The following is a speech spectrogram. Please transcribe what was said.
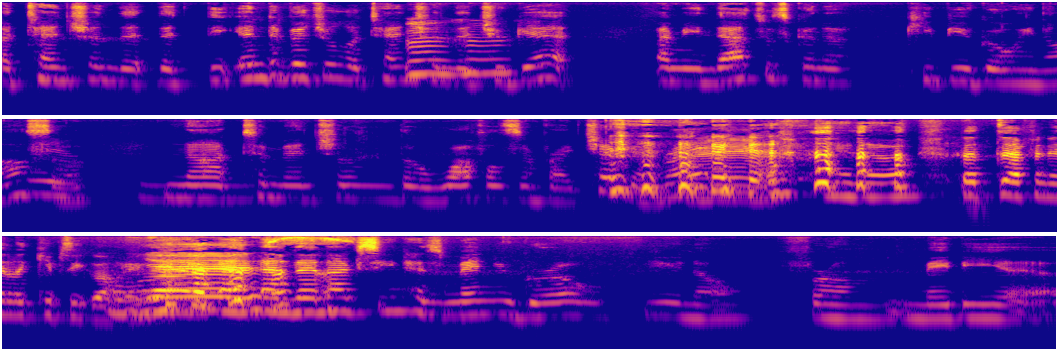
attention that the, the individual attention that you get, I mean that's what's gonna keep you going also. Not to mention the waffles and fried chicken, right? You know? that definitely keeps you going. Yes. And, then I've seen his menu grow, you know, from maybe a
